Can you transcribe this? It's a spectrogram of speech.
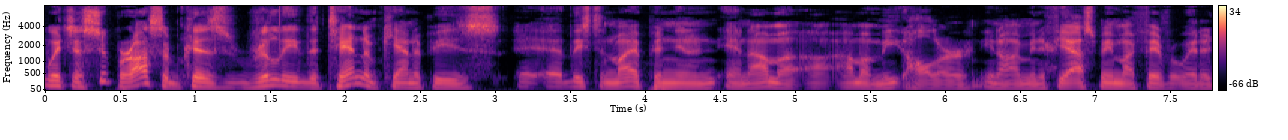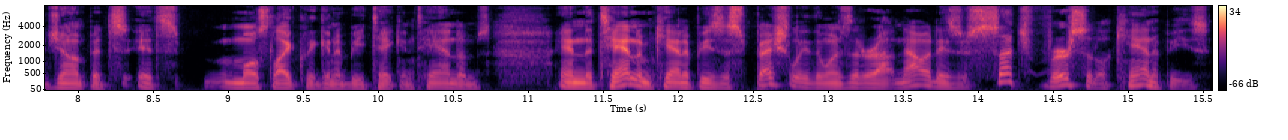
Which is super awesome because really the tandem canopies, at least in my opinion, and I'm a I'm a meat hauler. You know, I mean, if you ask me my favorite way to jump, it's it's most likely going to be taking tandems, and the tandem canopies, especially the ones that are out nowadays, are such versatile canopies.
